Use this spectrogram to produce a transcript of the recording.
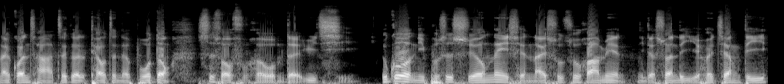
来观察这个调整的波动是否符合我们的预期。如果你不是使用内显来输出画面，你的算力也会降低。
